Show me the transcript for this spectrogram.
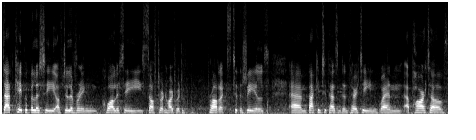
that capability of delivering quality software and hardware products to the field um, back in 2013 when a part of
